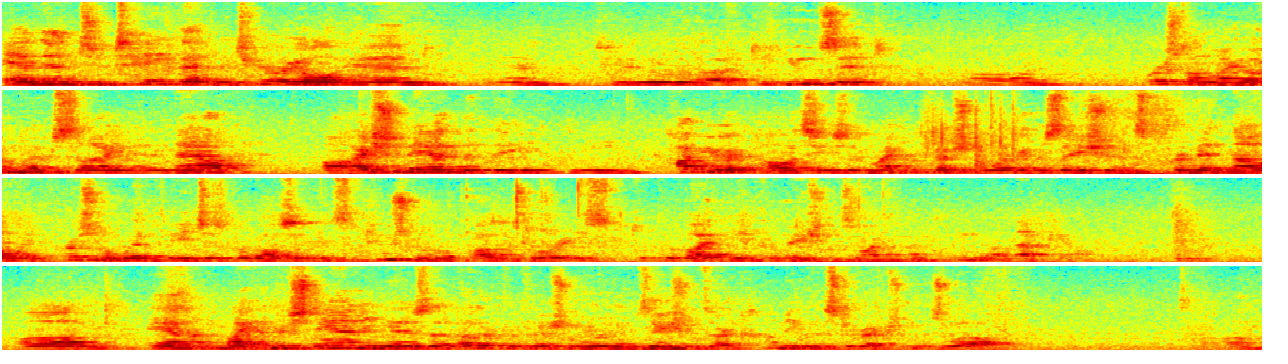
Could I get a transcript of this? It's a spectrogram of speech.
and then to take that material and, and to, uh, to use it, um, first on my own website, and now, uh, I should add that the, the copyright policies of my professional organizations permit not only personal web pages, but also institutional repositories to provide the information, so I'm, I'm clean on that count. Um, And my understanding is that other professional organizations are coming this direction as well. Um,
